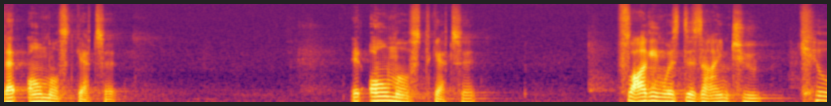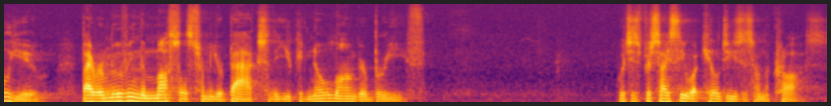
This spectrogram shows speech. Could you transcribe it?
that almost gets it. It almost gets it. Flogging was designed to kill you by removing the muscles from your back so that you could no longer breathe, which is precisely what killed Jesus on the cross.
